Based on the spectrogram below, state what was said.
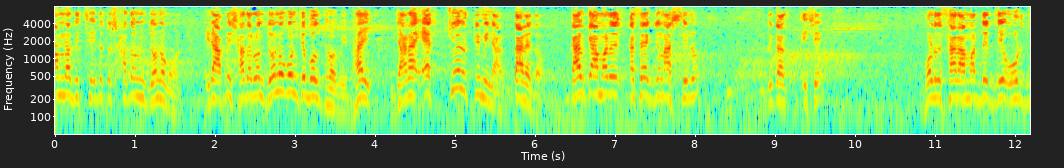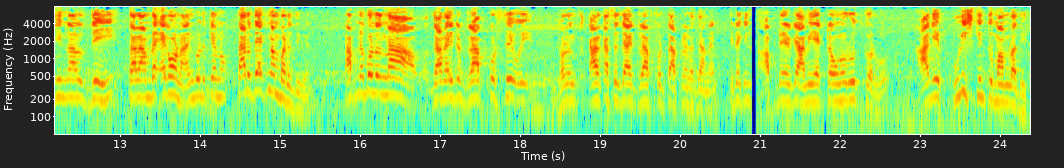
মামলা দিচ্ছে, এটা তো সাধারণ জনগণ। এটা আপনি সাধারণ জনগণকে বলতে হবে। ভাই, যারা অ্যাকচুয়াল ক্রিমিনাল তারে দাও। কালকে আমার কাছে একজন আসছিল দুটা এসে বলে স্যার আমাদের যে অরিজিনাল যেই তারা আমরা এগারো না। আমি বলি কেন? তারা তো এক নাম্বারে দিবেন। আপনি বলেন না যারা এটা ড্রাফট করছে ওই ধরেন কার কাছে যায় ড্রাফট করতে আপনারা জানেন। এটা কিন্তু আপনাকে আমি একটা অনুরোধ করব আগে পুলিশ কিন্তু মামলা দিত।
